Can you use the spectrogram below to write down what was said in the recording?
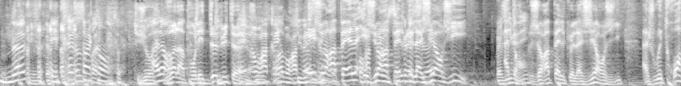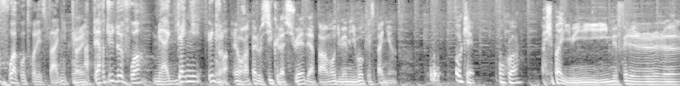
9 et 13,50. Tu joues au Alors, Voilà pour les deux buteurs. Eh, on rappelle, on rappelle. Et je rappelle, et je rappelle que la Géorgie. Attends, je rappelle que la Géorgie a joué trois fois contre l'Espagne, Oui. a perdu deux fois, mais a gagné une fois. Et on rappelle aussi que la Suède est apparemment du même niveau que l'Espagne. Ok. Pourquoi? Je sais pas, il, me fait le. le-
